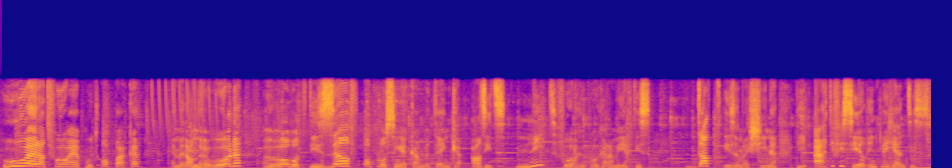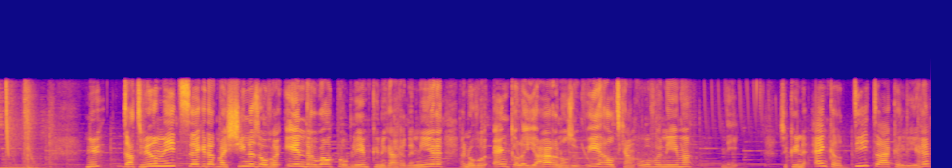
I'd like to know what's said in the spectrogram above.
hoe hij dat voorwerp moet oppakken en met andere woorden, een robot die zelf oplossingen kan bedenken als iets niet voorgeprogrammeerd is, dat is een machine die artificieel intelligent is. Nu, dat wil niet zeggen dat machines over eender welk probleem kunnen gaan redeneren en over enkele jaren onze wereld gaan overnemen. Nee, ze kunnen enkel die taken leren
